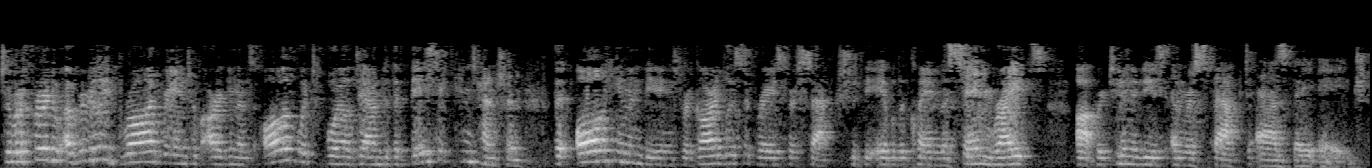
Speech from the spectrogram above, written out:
to refer to a really broad range of arguments, all of which boil down to the basic contention that all human beings, regardless of race or sex, should be able to claim the same rights, opportunities, and respect as they age.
